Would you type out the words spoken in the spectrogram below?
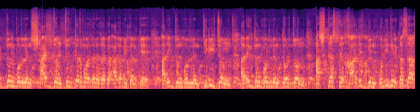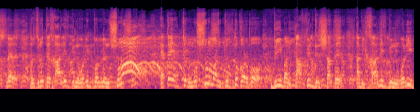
একজন বললেন, ষাট জন যুদ্ধের ময়দানে যাবে আগামীকালকে। আরেকজন বললেন, তিরিশ জন। আরেকজন বললেন দশজন আস্তে আস্তে খালিদ বিন অলিদের কাছে আসলে হজরতে খালিদ বিন অলিদ বললেন, শোনো, একাই একজন মুসলমান যুদ্ধ করব বিমান কাফিরদের সাথে। আমি খালিদ বিন ওলিদ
